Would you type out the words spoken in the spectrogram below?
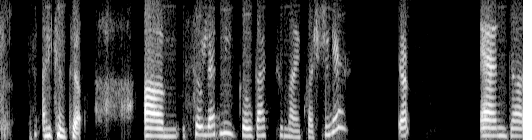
I can tell. Um, so let me go back to my questionnaire. Yep. And uh,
